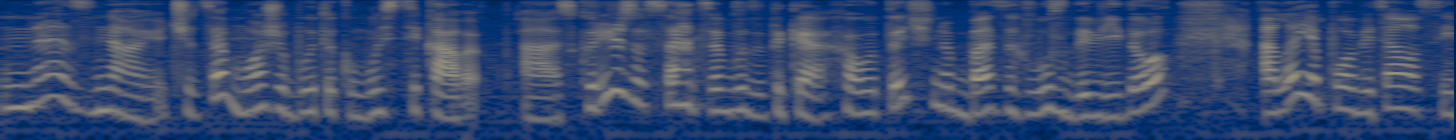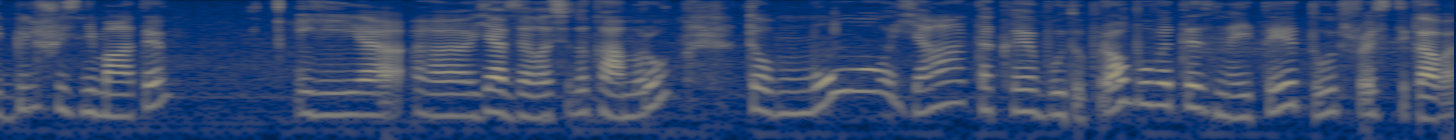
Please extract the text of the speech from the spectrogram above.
не знаю, чи це може бути комусь цікаве. А скоріш за все, це буде таке хаотичне, безглузде відео. Але я пообіцяла собі більше знімати. І е, я взяла сюди камеру, тому я таки буду пробувати знайти тут щось цікаве.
